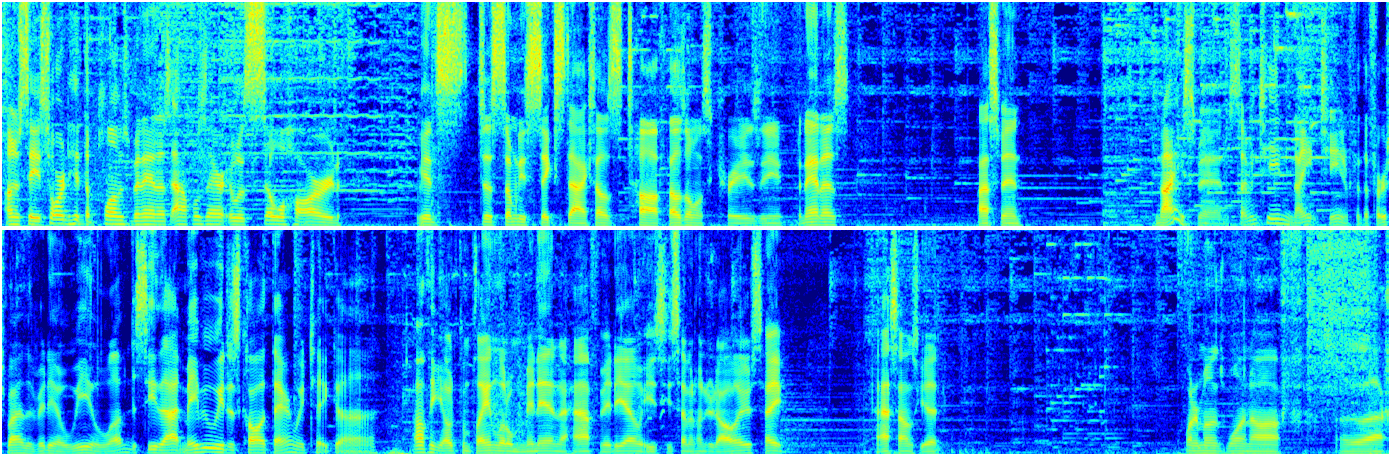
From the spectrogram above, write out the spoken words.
I'm going to say it's hard to hit the plums, bananas, apples there. It was so hard. We had just so many six stacks. That was tough. That was almost crazy. Bananas. Last spin. Nice, man. 17-19 for the first buy of the video. We love to see that. Maybe we just call it there. And we take, a. I don't think would complain. Little minute and a half video. Easy $700. Hey, that sounds good. Watermelon's one off. Ugh.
